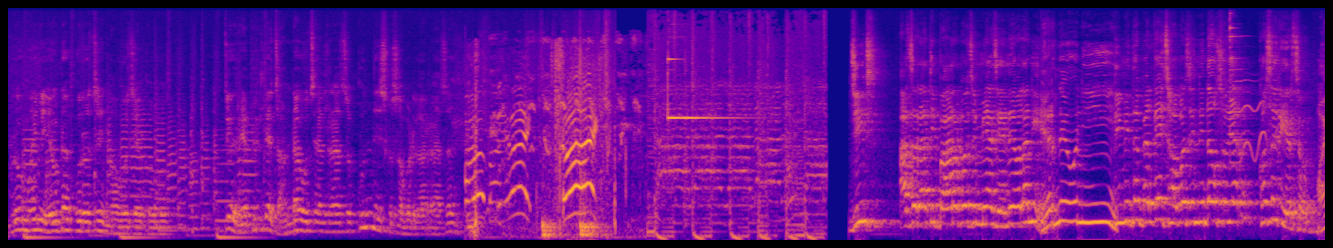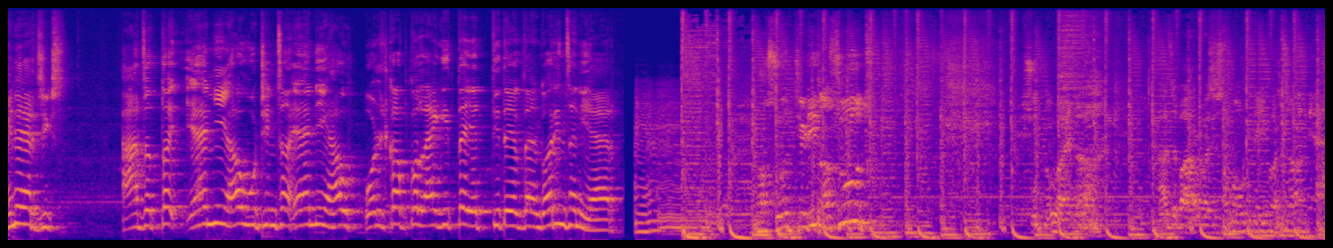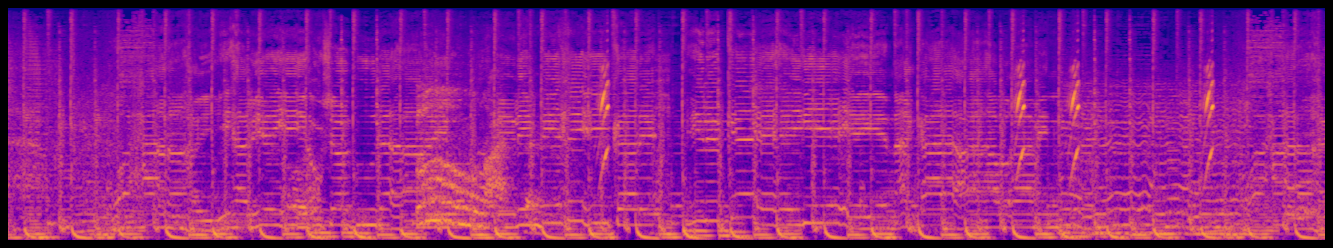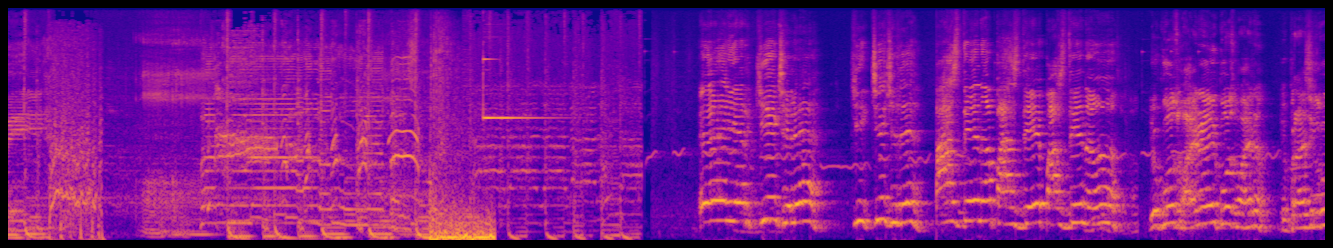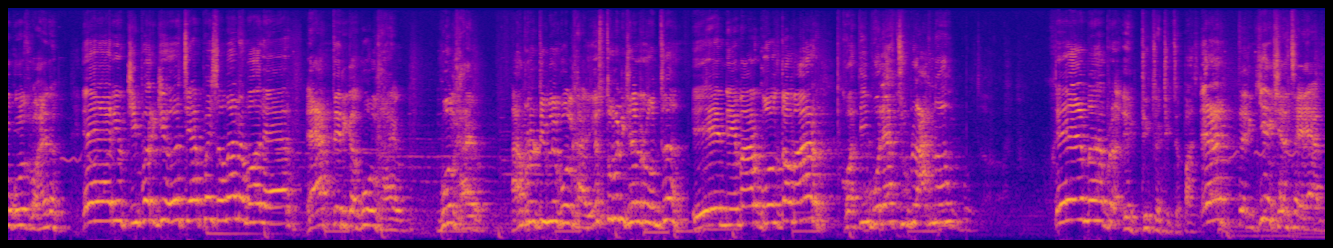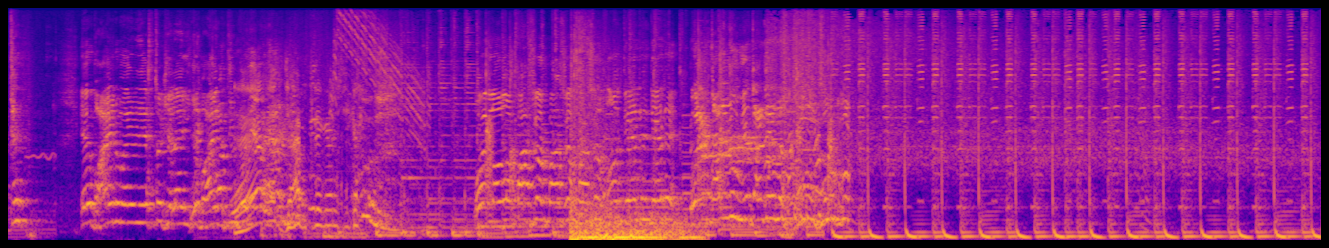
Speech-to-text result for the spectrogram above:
ब्रो मैले एउटा कुरो चाहिँ नबुझेको हो। त्यो रेफ्रीले झन्डा उचालिरहेछ कुन देशको सपोर्ट गरिरहेछ? जिन्स आज राति बाह्र बजे म्याच हेर्ने होला नि? हेर्ने हो नि। तिमी त बेलुकै छ बजे निदाउँछौ यार। कसरी हेर्छौ? होइन यार जिक्स आज त एनी हाउ उठिन्छ एनी हाउ। वर्ल्ड कपको लागि त यति त योगदान गरिन्छ नि यार। नसुत चिडी नसुत सुत्नु भएन। आज बाह्र बजीसम्म उठ्नै पर्छ। यार के खेले? के के खेले? पास दे न पास दे पास दे न। यो गोज भएन है गोज भएन। यो ब्राजिलको गोज भएन। ए यार यो किपर के हो? च्यापै समान बल यार। एक तेरिका गोल खायो। गोल खायो। हाम्रो टिमले गोल खायो। यस्तो पनि खेलेर हुन्छ। ए नेमार गोल त मार। कति बोल्या चुप लाग्न। ए महाप्र ए ठिक छ ठिक छ पास। ए तेरि के खेल्छ यार। ए भएन भएन यस्तो खेलाइ। ए भएन। ल ल पास गर पास गर पास गर अँ त्यहाँ दे त्यहाँ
